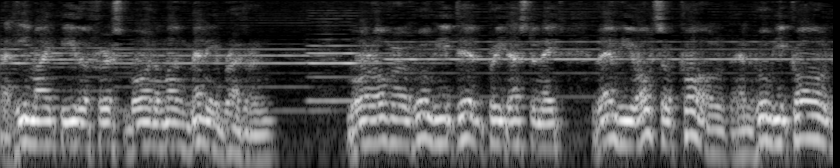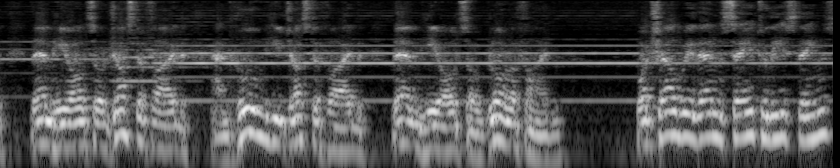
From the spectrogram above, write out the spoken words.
that he might be the firstborn among many brethren. Moreover, whom he did predestinate, them he also called, and whom he called, them he also justified, and whom he justified, them he also glorified. What shall we then say to these things?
